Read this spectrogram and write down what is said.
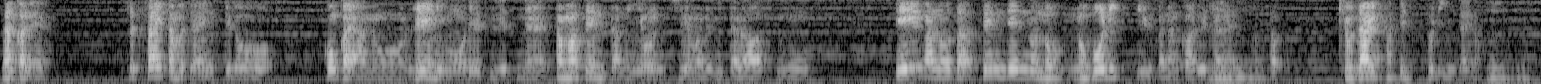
なんかねちょっと埼玉じゃないんですけど今回あの例に漏れずですね多摩センターのイオンシネマで見たらその映画のさ宣伝のの上りっていうかなんかあるじゃないですか、うんた巨大タペストリーみたいな。うんうん。えー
